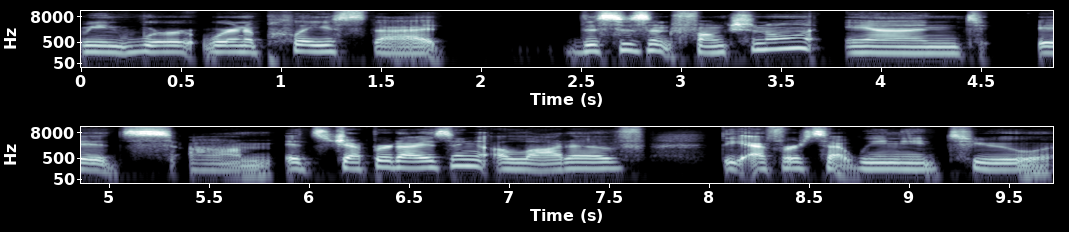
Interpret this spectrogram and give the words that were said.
I mean, we're we're in a place that this isn't functional and it's um, it's jeopardizing a lot of the efforts that we need to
